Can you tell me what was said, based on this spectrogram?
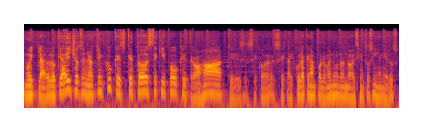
muy claro. Lo que ha dicho el señor Tim Cook es que todo este equipo que trabajaba, que se, se calcula que eran por lo menos unos 900 ingenieros,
